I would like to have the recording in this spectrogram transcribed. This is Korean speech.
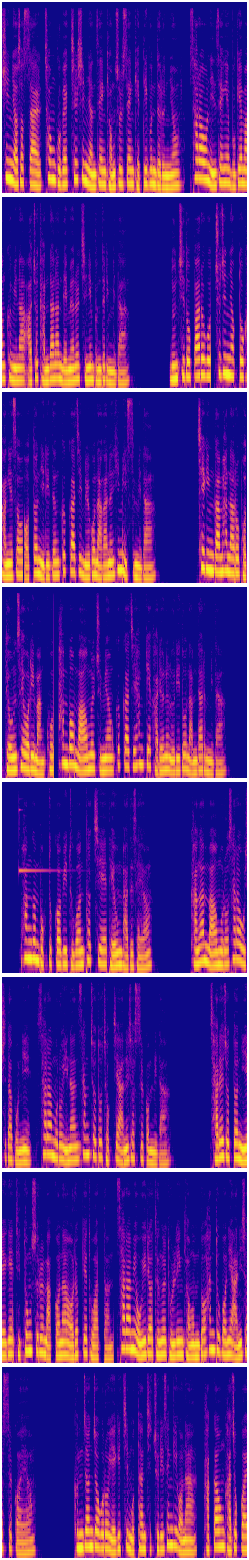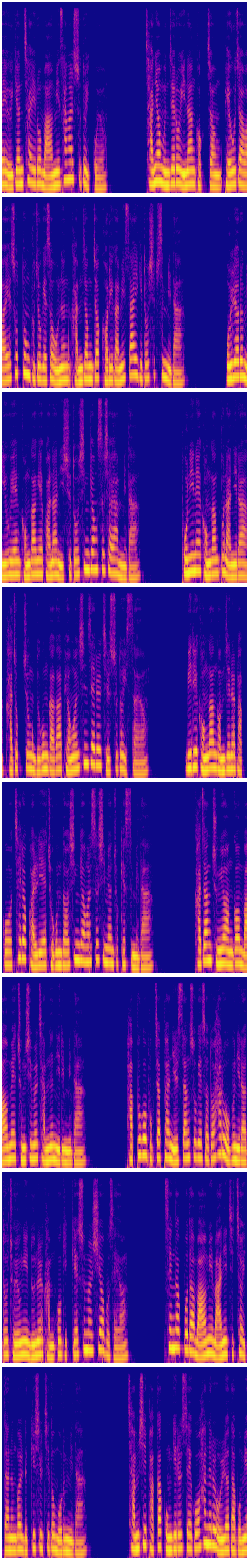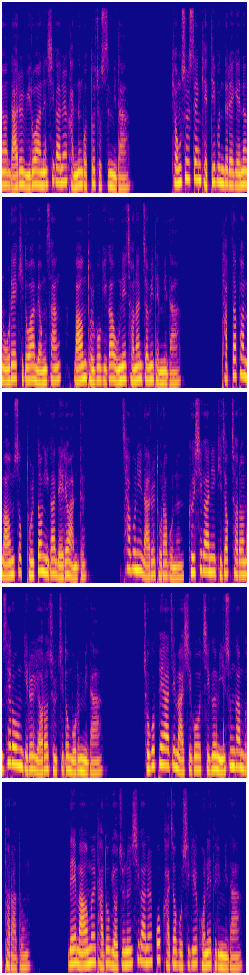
56살 1970년생 경술생 개띠분들은요. 살아온 인생의 무게만큼이나 아주 단단한 내면을 지닌 분들입니다. 눈치도 빠르고 추진력도 강해서 어떤 일이든 끝까지 밀고 나가는 힘이 있습니다. 책임감 하나로 버텨온 세월이 많고 한 번 마음을 주면 끝까지 함께 가려는 의리도 남다릅니다. 황금 복두껍이 두 번 터치에 대운 받으세요. 강한 마음으로 살아오시다 보니 사람으로 인한 상처도 적지 않으셨을 겁니다. 잘해줬던 이에게 뒤통수를 맞거나 어렵게 도왔던 사람이 오히려 등을 돌린 경험도 한두 번이 아니셨을 거예요. 금전적으로 예기치 못한 지출이 생기거나 가까운 가족과의 의견 차이로 마음이 상할 수도 있고요. 자녀 문제로 인한 걱정, 배우자와의 소통 부족에서 오는 감정적 거리감이 쌓이기도 쉽습니다. 올여름 이후엔 건강에 관한 이슈도 신경 쓰셔야 합니다. 본인의 건강뿐 아니라 가족 중 누군가가 병원 신세를 질 수도 있어요. 미리 건강검진을 받고 체력 관리에 조금 더 신경을 쓰시면 좋겠습니다. 가장 중요한 건 마음의 중심을 잡는 일입니다. 바쁘고 복잡한 일상 속에서도 하루 5분이라도 조용히 눈을 감고 깊게 숨을 쉬어보세요. 생각보다 마음이 많이 지쳐 있다는 걸 느끼실지도 모릅니다. 잠시 바깥 공기를 쐬고 하늘을 올려다보며 나를 위로하는 시간을 갖는 것도 좋습니다. 경술생 개띠분들에게는 올해 기도와 명상, 마음 돌보기가 운의 전환점이 됩니다. 답답한 마음속 돌덩이가 내려앉듯 차분히 나를 돌아보는 그 시간이 기적처럼 새로운 길을 열어줄지도 모릅니다. 조급해하지 마시고 지금 이 순간부터라도 내 마음을 다독여주는 시간을 꼭 가져보시길 권해드립니다.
